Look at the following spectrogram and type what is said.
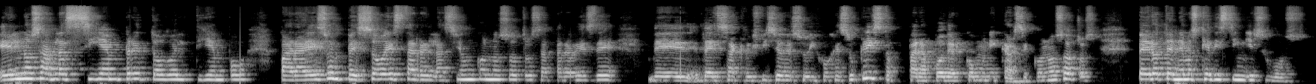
Él nos habla siempre, todo el tiempo. Para eso empezó esta relación con nosotros a través de, del sacrificio de su Hijo Jesucristo, para poder comunicarse con nosotros. Pero tenemos que distinguir su voz.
